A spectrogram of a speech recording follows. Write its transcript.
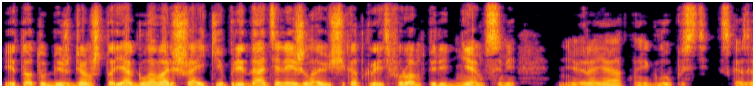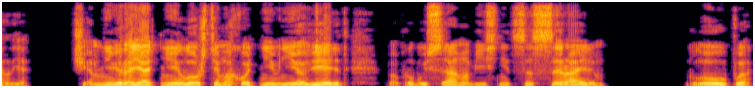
и тот убежден, что я главарь шайки предателей, желающих открыть фронт перед немцами. Невероятная глупость, — сказал я. Чем невероятнее ложь, тем охотнее в нее верит. Попробуй сам объясниться с сэр Райлем. Глупо,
